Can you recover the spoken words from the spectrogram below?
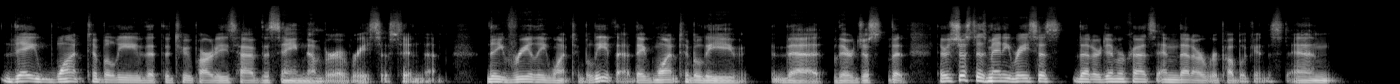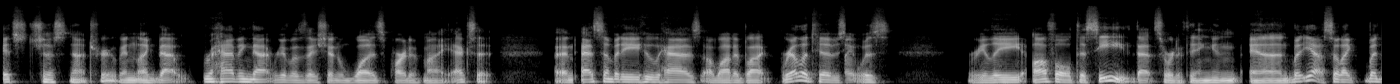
they want to believe that the two parties have the same number of racists in them. They really want to believe that. They want to believe that they're just that there's just as many racists that are Democrats and that are Republicans, and it's just not true. And like that, having that realization was part of my exit. And as somebody who has a lot of black relatives, it was really awful to see that sort of thing. And and but yeah, so like but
